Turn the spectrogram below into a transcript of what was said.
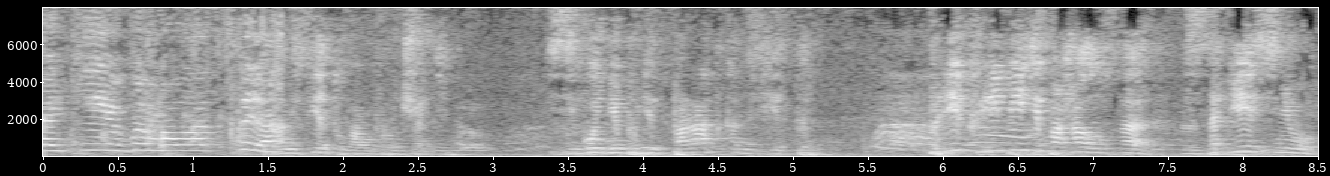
Какие вы молодцы! А конфету вам вручать. Сегодня будет парад конфет. Прикрепите, пожалуйста, за песню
